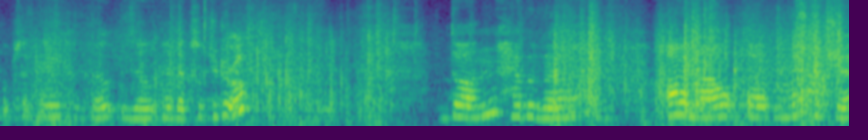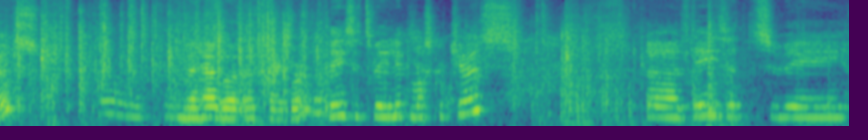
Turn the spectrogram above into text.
Hopsakee. Oh, zo het dekseltje erop. Dan hebben we allemaal eh, maskertjes. We hebben, even kijken hoor. Deze twee lipmaskertjes. Eh, deze twee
